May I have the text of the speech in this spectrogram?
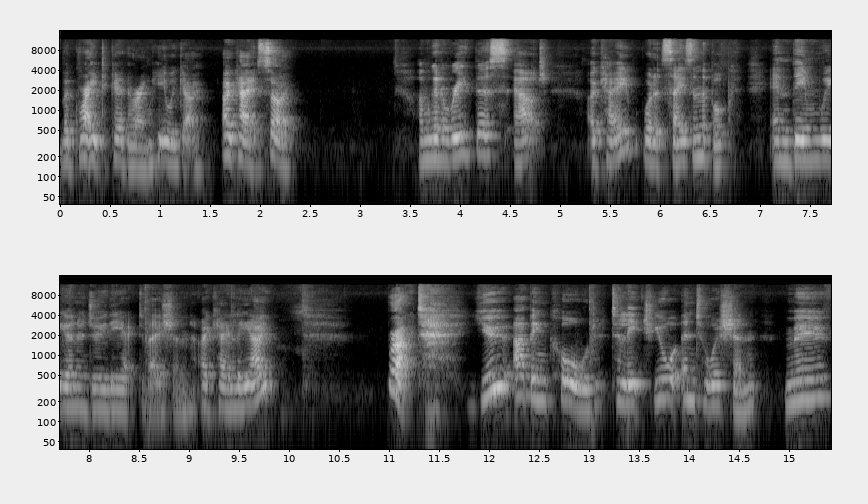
The Great Gathering. Here we go. Okay, so I'm going to read this out, okay, what it says in the book, and then we're going to do the activation. Okay, Leo? Right, you are being called to let your intuition move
